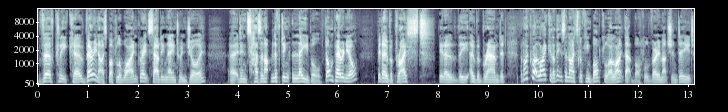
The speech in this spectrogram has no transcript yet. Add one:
Veuve Clicquot, very nice bottle of wine, great sounding name to enjoy. Uh, it has an uplifting label. Dom Perignon, bit overpriced, you know, the over-branded, but I quite like it. I think it's a nice looking bottle. I like that bottle very much indeed.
